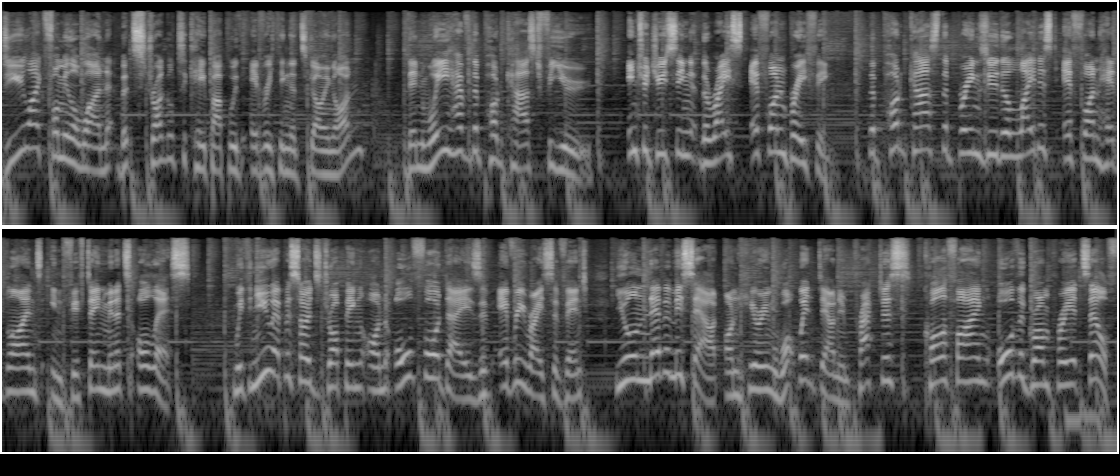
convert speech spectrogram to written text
Do you like Formula One but struggle to keep up with everything that's going on? Then we have the podcast for you. Introducing the Race F1 Briefing, the podcast that brings you the latest F1 headlines in 15 minutes or less. With new episodes dropping on all four days of every race event, you'll never miss out on hearing what went down in practice, qualifying, or the Grand Prix itself.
